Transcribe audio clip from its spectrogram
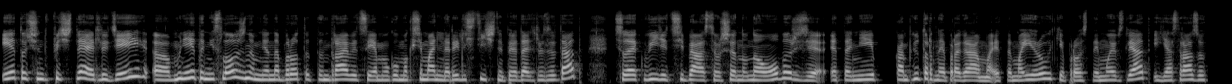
И это очень впечатляет людей. Э, мне это не сложно, мне наоборот это нравится, я могу максимально реалистично передать результат. Человек видит себя совершенно в новом образе. Это не компьютерная программа, это мои руки просто и мой взгляд. И я сразу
